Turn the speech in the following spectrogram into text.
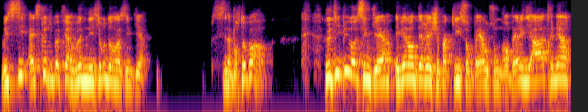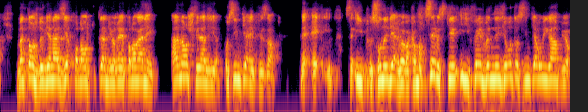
Mais si, est-ce que tu peux faire vœu de Nézirut dans un cimetière? C'est n'importe quoi. Le type, il va au cimetière, il vient d'enterrer, je ne sais pas qui, son père ou son grand-père. Il dit Ah, très bien, maintenant je deviens nazir pendant toute la durée, pendant l'année. Un an, je fais nazir. Au cimetière, il fait ça. Mais eh, il son éder, il ne va pas commencer parce qu'il fait vœu de Nézirut au cimetière où il est impur.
